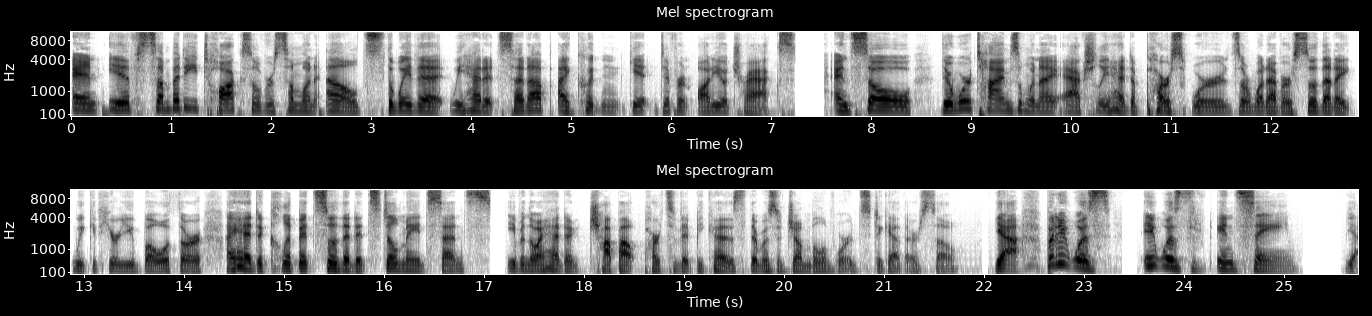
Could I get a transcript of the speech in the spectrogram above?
And if somebody talks over someone else, the way that we had it set up, I couldn't get different audio tracks. And so there were times when I actually had to parse words or whatever so that I we could hear you both, or I had to clip it so that it still made sense, even though I had to chop out parts of it because there was a jumble of words together. So yeah, but it was it was insane. Yeah.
